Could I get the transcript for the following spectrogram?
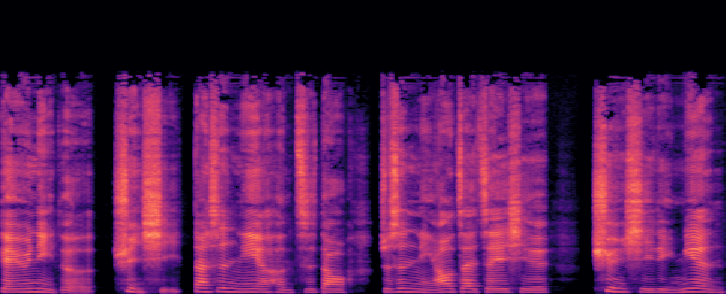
给予你的讯息，但是你也很知道。就是你要在这一些讯息里面，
